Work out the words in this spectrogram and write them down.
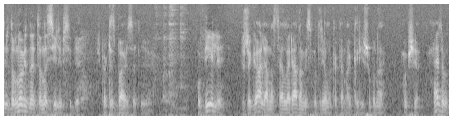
Они давно, видно, это носили в себе, как избавиться от нее. Убили, сжигали, она стояла рядом и смотрела, как она горит, чтобы она вообще, знаете, вот.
